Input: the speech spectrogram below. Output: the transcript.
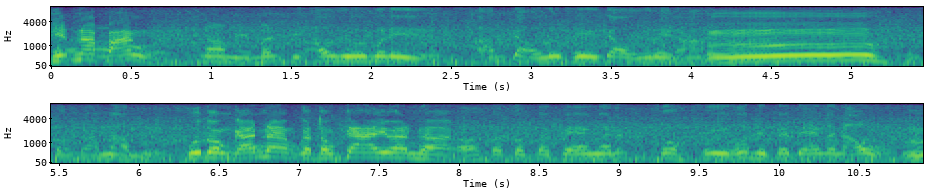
เฮ็ดหน้าปัง น้ำนี่มันสิเอาอยู่บ่นี่สามเจ้าหรือสี่เจ้าอยู่เลยนะอืมผู้ต้องการน้ำนี่ผู้ต้องการน้ำก็ต้องจ่ายวันละเออไปต้องไปแบ่งกันพวกสี่คนนี่ไปแบ่งกันเอาอื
